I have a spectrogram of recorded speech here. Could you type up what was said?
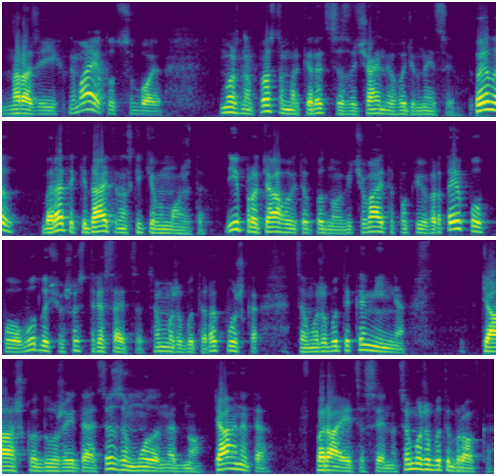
наразі їх немає тут з собою. Можна просто маркеритися звичайною годівницею. Пили, берете, кидаєте наскільки ви можете. І протягуєте по дну. Відчуваєте по квівертипу, по вудлищу щось трясеться. Це може бути ракушка, це може бути каміння. Тяжко дуже йде. Це замулене дно. Тягнете, впирається сильно. Це може бути бровка.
